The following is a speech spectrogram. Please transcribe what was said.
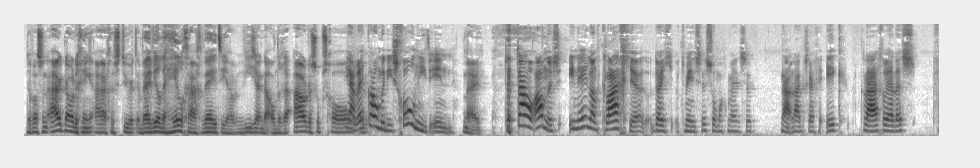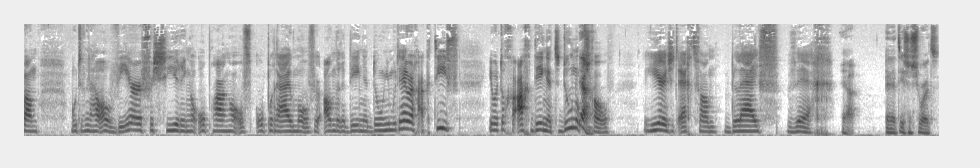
Er was een uitnodiging aangestuurd en wij wilden heel graag weten, ja, wie zijn de andere ouders op school? Ja, wij En- komen die school niet in. Nee, Totaal anders. In Nederland klaag je dat je, tenminste, sommige mensen, nou laat ik zeggen, ik klaag wel eens van. Moeten we nou alweer versieringen ophangen of opruimen of weer andere dingen doen? Je moet heel erg actief. Je wordt toch geacht dingen te doen op Ja. school. Hier is het echt van blijf weg. ja. En het is een soort,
